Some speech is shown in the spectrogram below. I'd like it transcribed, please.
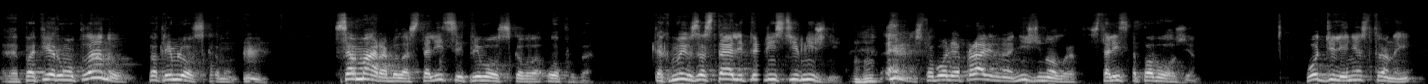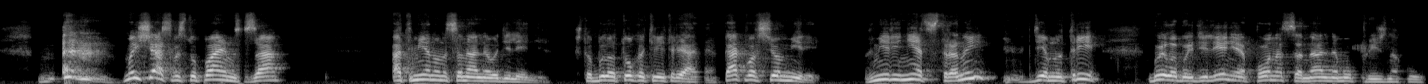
э, по первому плану, по кремлевскому, Самара была столицей Приволжского округа. Так мы их заставили перенести в Нижний. Угу. Что более правильно, Нижний Новгород, столица Поволжья. Вот деление страны. Мы сейчас выступаем за отмену национального деления что было только территориальное, как во всем мире. В мире нет страны, где внутри было бы деление по национальному признаку.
